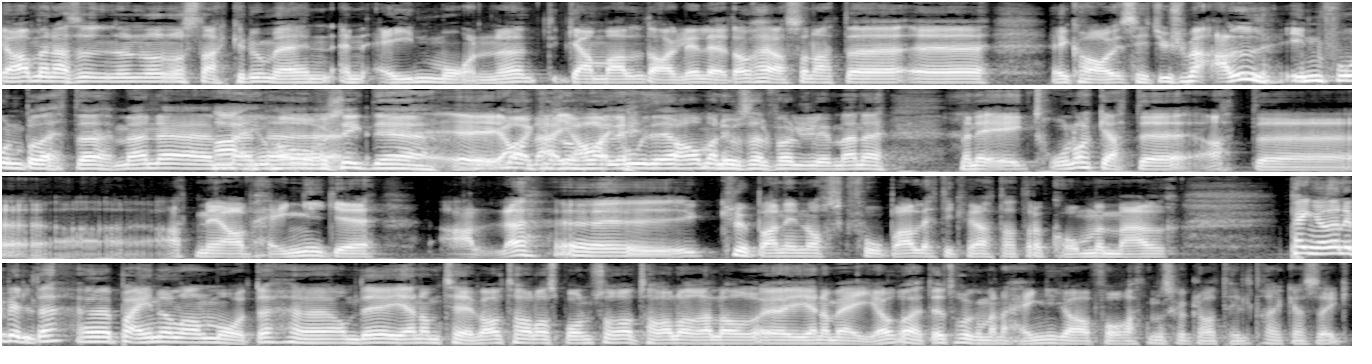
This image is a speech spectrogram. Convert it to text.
Ja, men altså, nå, nå snakker du med en, en en måned gammel daglig leder her, sånn at eh, jeg har, sitter jo ikke med all infoen på dette, men eh, Nei, men, å ha eh, oversikt, det eh, ja, nei, ja, jo, det har man jo selvfølgelig, men, eh, men jeg tror nok at, eh, at, at vi er avhengige, alle klubbene i norsk fotball, etter hvert at det kommer mer penger inn i bildet eh, på en eller annen måte. Eh, Om det er gjennom TV-avtaler, sponsoravtaler eller eh, gjennom eiere. Det tror jeg man er hengig av for at man skal klare å tiltrekke seg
